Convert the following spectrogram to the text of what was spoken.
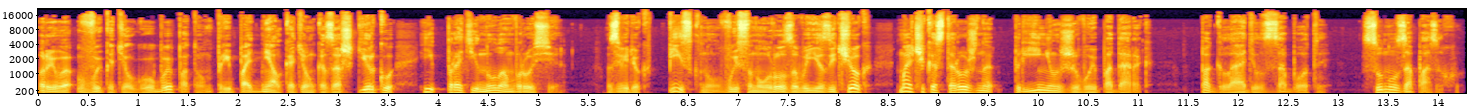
Рыва выкатил губы, потом приподнял котенка за шкирку и протянул Амвросию. Зверек пискнул, высунул розовый язычок. Мальчик осторожно принял живой подарок. Погладил с заботы. Сунул за пазуху.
